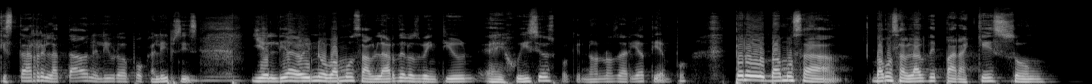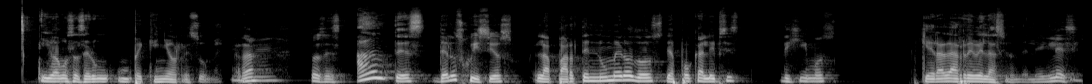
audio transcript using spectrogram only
está relatado en el libro de Apocalipsis. Mm. Y el día de hoy no vamos a hablar de los 21 eh, juicios porque no nos daría tiempo, pero vamos a, vamos a hablar de para qué son y vamos a hacer un, pequeño resumen, ¿verdad? Entonces, antes de los juicios, la parte número dos de Apocalipsis dijimos que era la revelación de la iglesia.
